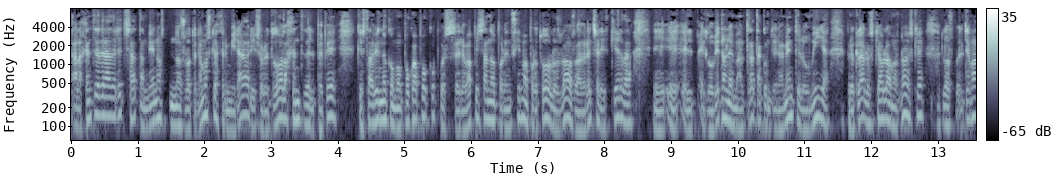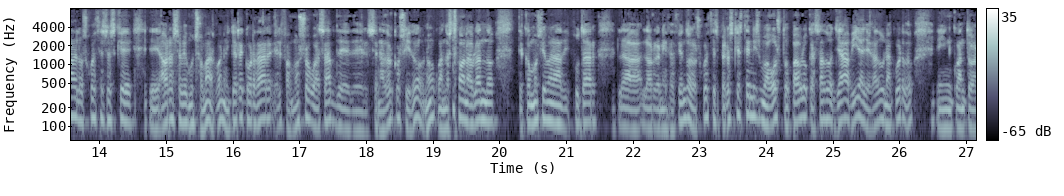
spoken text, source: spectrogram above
a la gente de la derecha también nos, nos, lo tenemos que hacer mirar y sobre todo a la gente del PP, que está viendo como como poco a poco pues se le va pisando por encima por todos los lados, la derecha, la izquierda, eh, eh, el, el, gobierno le maltrata continuamente, lo humilla, pero claro, es que hablamos, no, es que los, el tema de los jueces es que eh, ahora se ve mucho más. Bueno, hay que recordar el famoso WhatsApp de, del senador Cosidó, ¿no? Cuando estaban hablando de cómo se iban a disputar la, organización de los jueces, pero es que este mismo agosto Pablo Casado ya había llegado a un acuerdo en cuanto a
